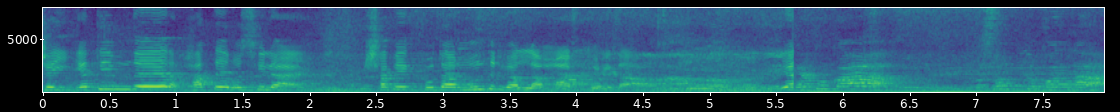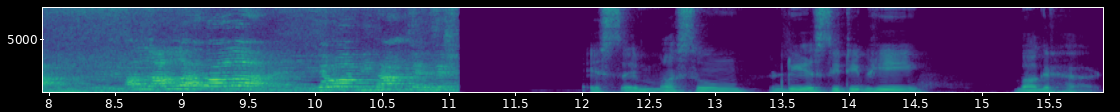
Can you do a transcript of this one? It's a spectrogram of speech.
সেই এতিমদের হাতে বসিলায় সাবেক প্রধানমন্ত্রীকে আল্লাহ মাফ করে দাও। এত কাজ সত্য কথা। আল্লাহ আল্লাহ তাআলা দেওয়া বিধানকে S M Masum DSC TV Bagerhat.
